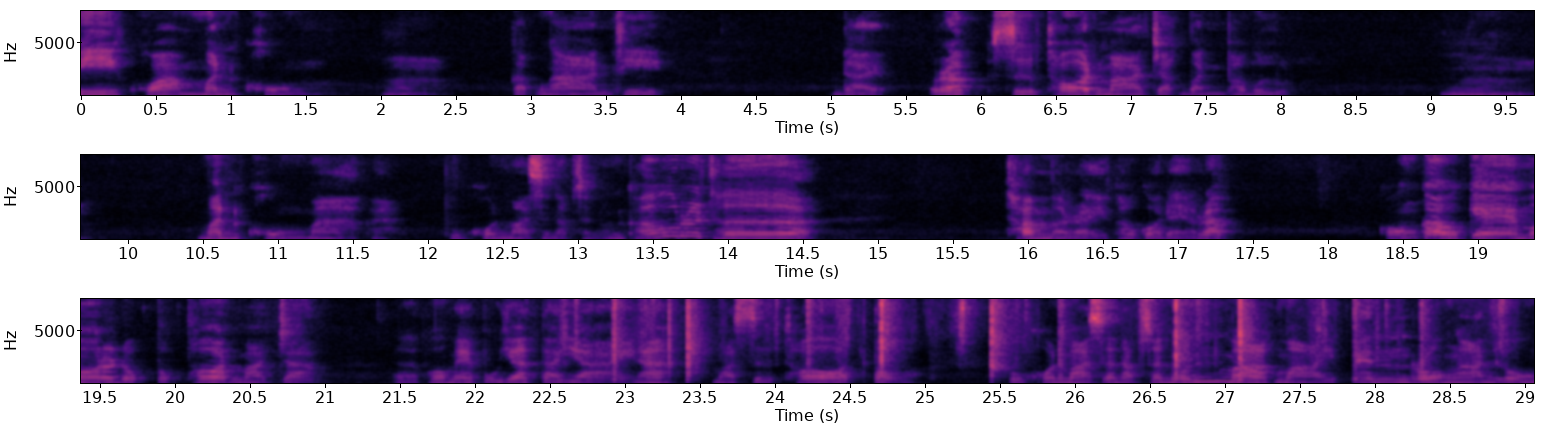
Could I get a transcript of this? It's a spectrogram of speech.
มีความมั่นคงอ่ากับงานที่ได้ รับสืบทอดมาจากบรรพบุรุษ อืม มั่นคงมากอะผู้คนมาสนับสนุนเขาหรือเธอทำอะไรเขาก็ได้รับ ของเก่าแก่มรดกตกทอดมาจากพ่อแม่ปู่ย่าตายายนะ มาสืบทอดต่อ ผู้คนมาสนับสนุนมากมายเป็นโรงงานโรง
